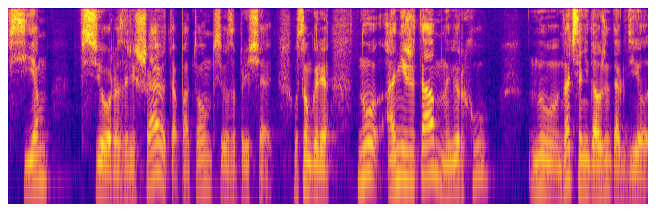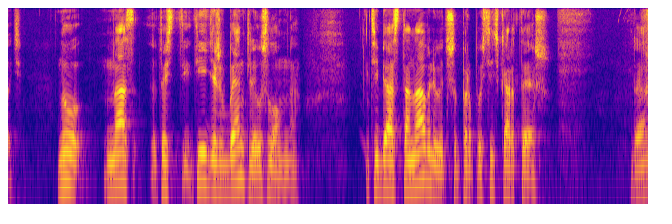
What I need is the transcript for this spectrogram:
всем все разрешают, а потом все запрещают. Условно говоря, ну, они же там, наверху, ну, значит, они должны так делать. Ну, нас, то есть ты едешь в Бентли, условно, тебя останавливают, чтобы пропустить кортеж да?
